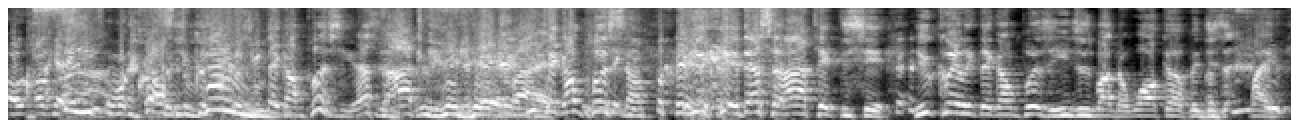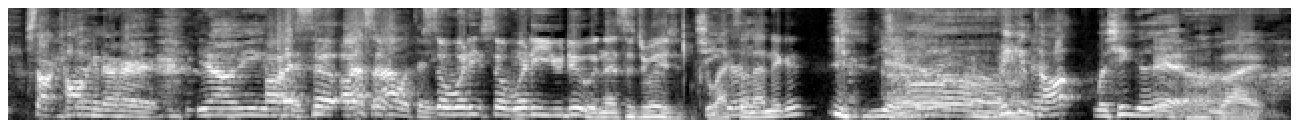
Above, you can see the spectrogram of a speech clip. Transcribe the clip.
oh, okay. across the room. You think I'm pussy? That's how I take it. Yeah, right. You think I'm pussy? Yeah, that's how I take the shit. You clearly think I'm pussy. You just about to walk up and just like start talking to her. You know what I mean? All right, Like, so, all right, that's so, how I would take so it. what do you, so what do you do in that situation? She Flex good. on that nigga? Yeah, we can talk, but she good. yeah. Right.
